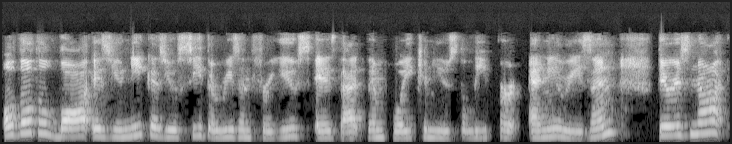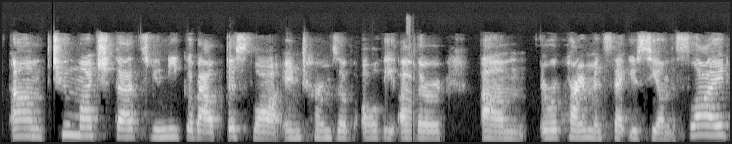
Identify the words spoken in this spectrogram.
Although the law is unique, as you'll see, the reason for use is that the employee can use the leave for any reason. There is not um, too much that's unique about this law in terms of all the other um, requirements that you see on the slide.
